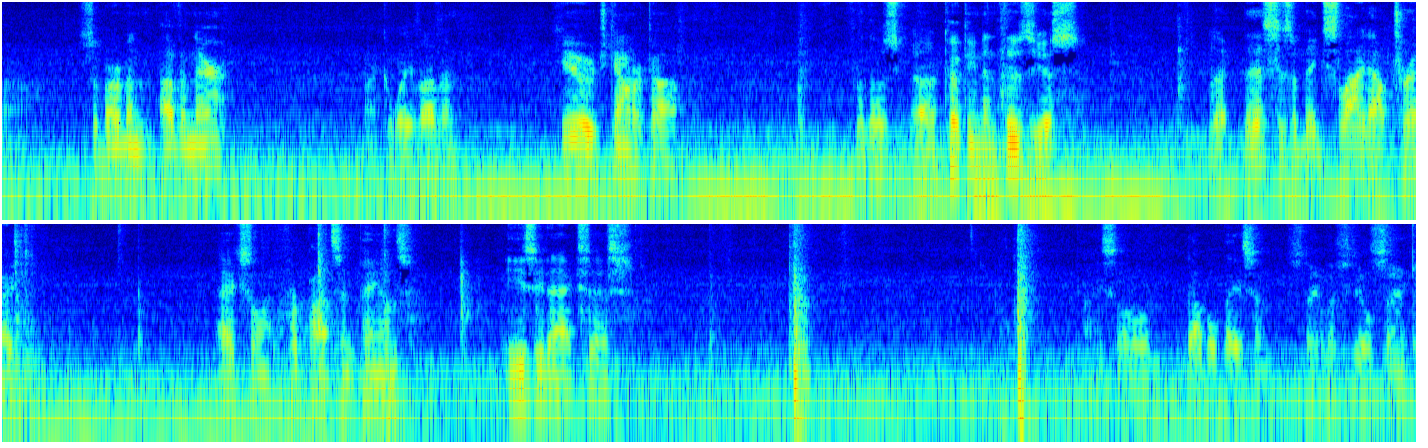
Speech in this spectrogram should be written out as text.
Uh, suburban oven there. Microwave oven huge countertop for those uh, cooking enthusiasts. Look, this is a big slide out tray. Excellent for pots and pans. Easy to access. Nice little double basin stainless steel sink.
